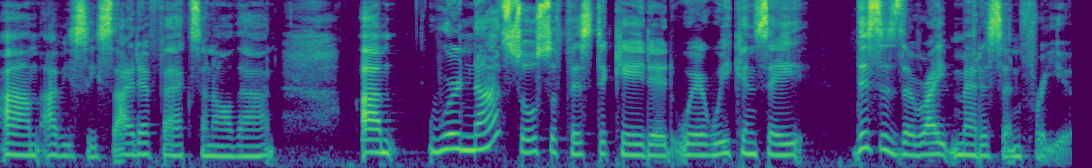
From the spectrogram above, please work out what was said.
um, obviously, side effects and all that. Um, we're not so sophisticated where we can say, this is the right medicine for you.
